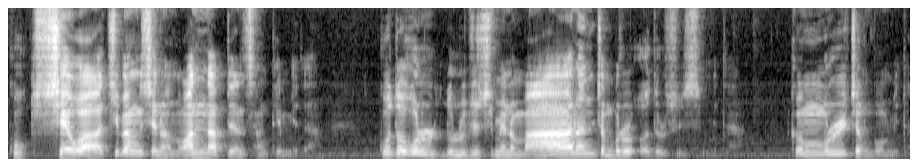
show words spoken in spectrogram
국세와 지방세는 완납된 상태입니다. 구독을 눌러주시면 많은 정보를 얻을 수 있습니다. 건물 정보입니다.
